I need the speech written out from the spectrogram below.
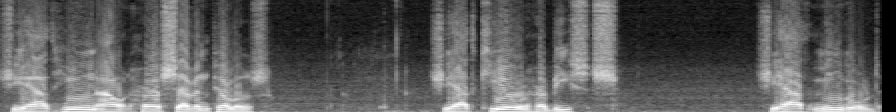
She hath hewn out her seven pillars. She hath killed her beasts. She hath mingled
